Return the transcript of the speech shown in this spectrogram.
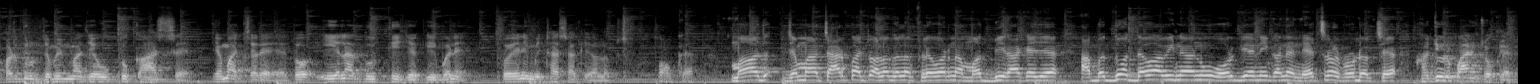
ફળદ્રુપ જમીનમાં જે ઉગતું ઘાસ છે એમાં જ ચરે છે. તો એના દૂધથી જે ઘી બને તો એની મીઠાશ આખી અલગ છે. ઓકે મધ જેમાં ચાર પાંચ અલગ અલગ ફ્લેવરના મધ બી રાખે છે. આ બધો જ દવા વિનાનું ઓર્ગેનિક અને નેચરલ પ્રોડક્ટ છે. ખજૂર પાન ચોકલેટ.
